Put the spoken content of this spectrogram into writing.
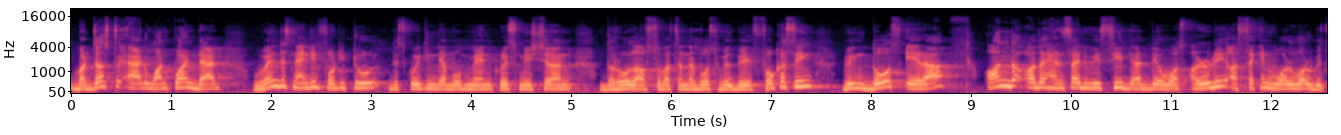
But just to add one point that when this 1942, this Quit India movement, Cripps Mission, the role of Subhash Chandra Bose will be focusing during those era. On the other hand side, we see that there was already a second world war which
